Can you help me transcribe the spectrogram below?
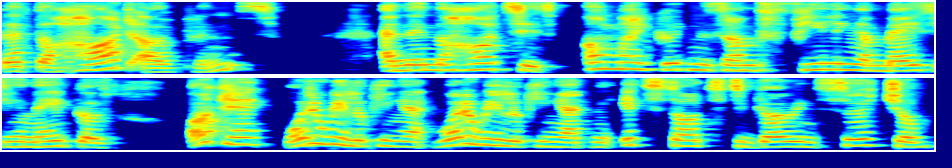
That the heart opens and then the heart says, Oh my goodness, I'm feeling amazing. And the head goes, Okay, what are we looking at? What are we looking at? And it starts to go in search of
